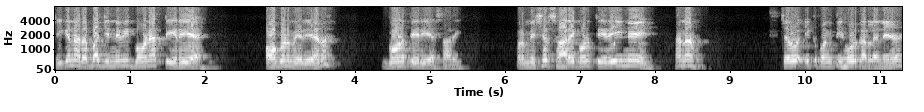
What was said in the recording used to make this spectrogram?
ਠੀਕ ਹੈ ਨਾ, ਰੱਬਾ ਜਿੰਨੇ ਵੀ ਗੁਣ ਹੈ, ਤੇਰੇ ਹੈ। ਔਗਣ ਮੇਰੇ ਹੈ ਨਾ। ਗੁਣ ਤੇਰੇ ਹੈ ਸਾਰੇ। ਪਰਮੇਸ਼ਰ ਸਾਰੇ ਗੁਣ ਤੇਰੇ ਹੀ ਨੇ, ਹੈ ਨਾ। ਚਲੋ, ਇੱਕ ਪੰਕਤੀ ਹੋਰ ਕਰ ਲੈਨੇ ਆ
